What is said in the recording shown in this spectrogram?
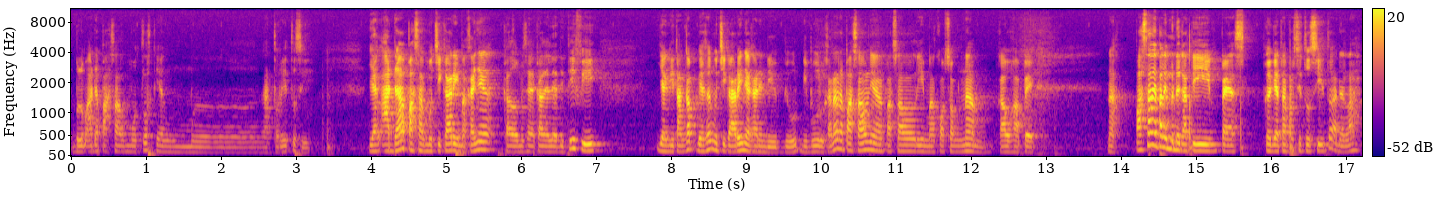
belum ada pasal mutlak yang mengatur itu sih. Yang ada pasal mucikari, makanya kalau misalnya kalian lihat di TV, yang ditangkap biasanya mucikarinya kan yang dibu- diburu karena ada pasalnya pasal 506 KUHP. Nah, pasal yang paling mendekati PS kegiatan prostitusi itu adalah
